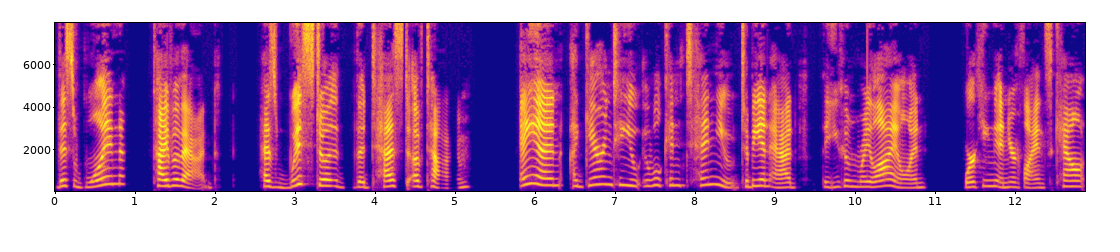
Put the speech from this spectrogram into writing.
this one type of ad has withstood the test of time. And I guarantee you it will continue to be an ad that you can rely on working in your client's account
